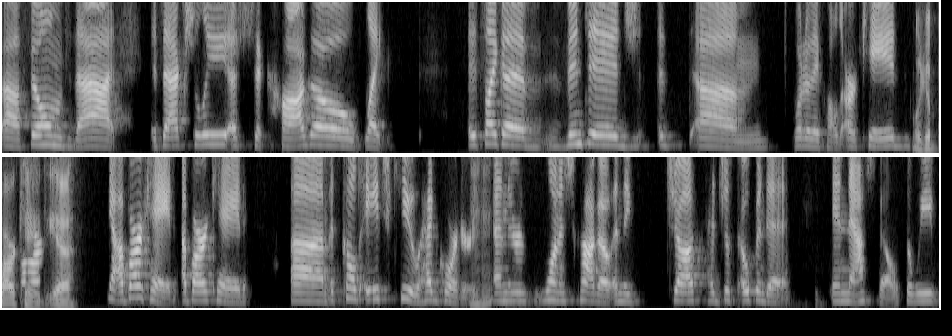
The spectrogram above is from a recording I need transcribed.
uh, filmed that, it's actually a Chicago like it's like a vintage um what are they called? Arcade. Like a barcade. Yeah. Yeah, a barcade, a barcade. Um, it's called HQ headquarters, Mhm. and there's one in Chicago, and they just had just opened it in Nashville. So we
